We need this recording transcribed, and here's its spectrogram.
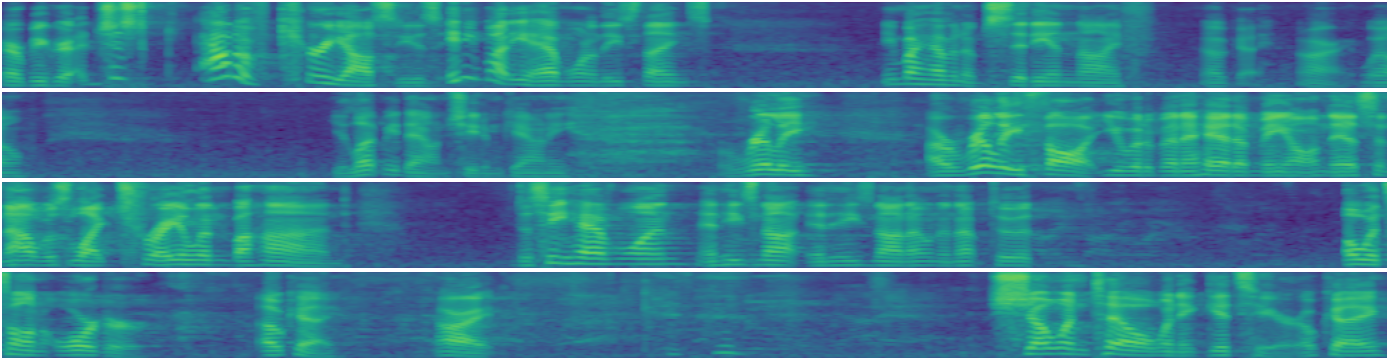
ever be great. Just out of curiosity, does anybody have one of these things? Anybody have an obsidian knife? Okay, all right. Well, you let me down, Cheatham County really, I really thought you would have been ahead of me on this, and I was like trailing behind. Does he have one? And he's not. And he's not owning up to it. Oh, it's on order. Okay, all right. Show and tell when it gets here. Okay.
